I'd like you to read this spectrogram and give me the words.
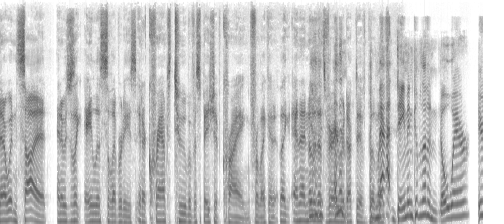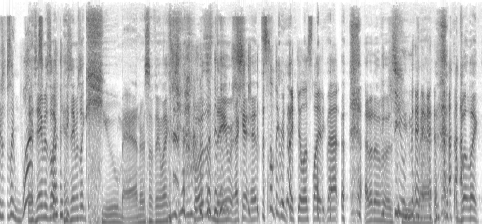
then I went and saw it, and it was just like A-list celebrities in a cramped tube of a spaceship crying for like a like. And I know Yeah, that that's very reductive, Like, but like Matt Damon comes out of nowhere. You're just like, what? his name is like his name is like Hugh Man or something like. Yeah. What was his name? I can't. It's, something ridiculous like that. I don't know if it was Hugh Hugh, Man. Man, but like,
